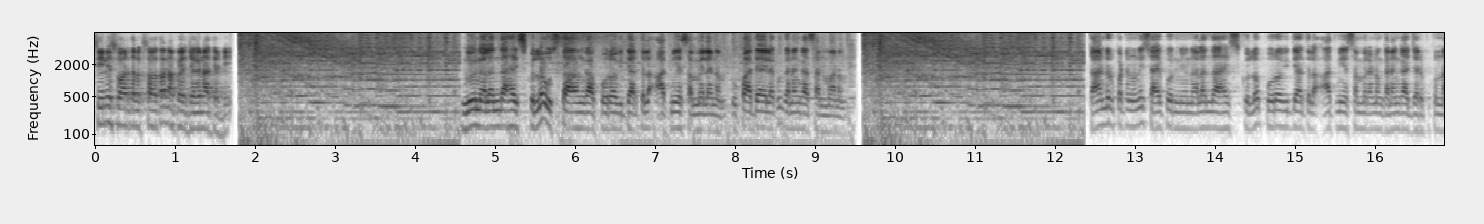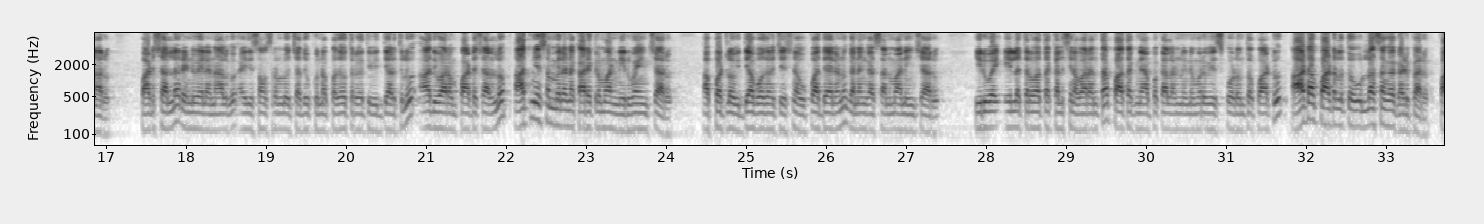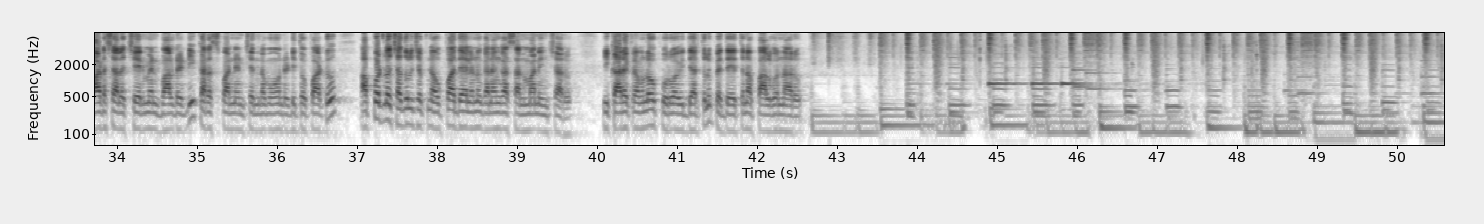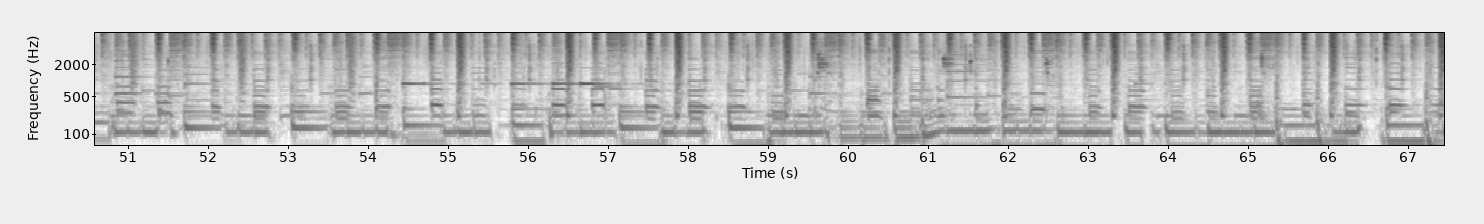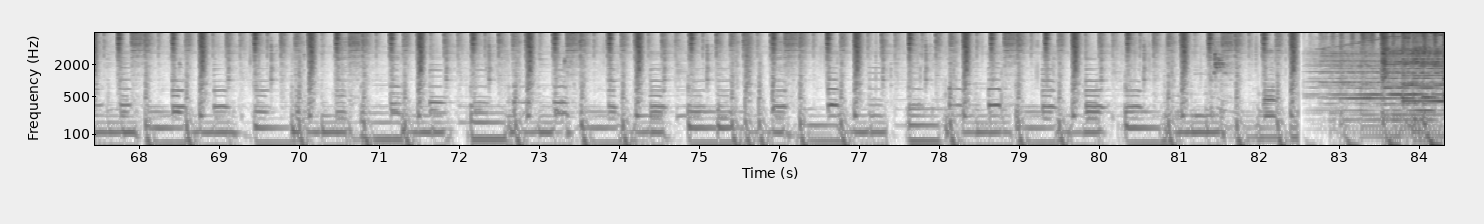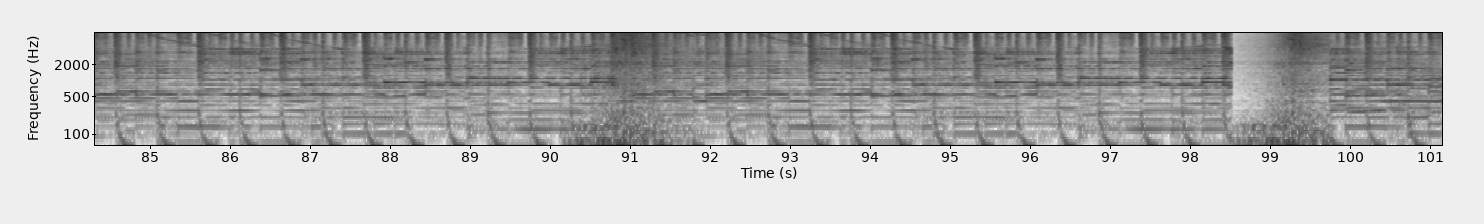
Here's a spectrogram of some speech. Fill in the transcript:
సీనియస్ వార్తలకు స్వాగతం. నా పేరు జగన్నాథ్ రెడ్డి. న్యూ నలంద హై స్కూల్లో ఉత్సాహంగా పూర్వ విద్యార్థుల ఆత్మీయ సమ్మేళనం ఉపాధ్యాయులకు ఘనంగా సన్మానం. తాండూరు పట్టణంలోని సాయిపూర్ న్యూ నలంద హై స్కూల్లో పూర్వ విద్యార్థుల ఆత్మీయ సమ్మేళనం ఘనంగా జరుపుకున్నారు. పాఠశాలలో రెండు వేల నాలుగు ఐదు సంవత్సరంలో చదువుకున్న పదవ తరగతి విద్యార్థులు ఆదివారం పాఠశాలలో ఆత్మీయ సమ్మేళన కార్యక్రమాన్ని నిర్వహించారు. అప్పట్లో విద్యాబోధన చేసిన ఉపాధ్యాయులను ఘనంగా సన్మానించారు. ఇరవై ఏళ్ళ తర్వాత కలిసిన వారంతా పాత జ్ఞాపకాలను నెమరు వేసుకోవడంతో పాటు ఆట పాటలతో ఉల్లాసంగా గడిపారు. పాఠశాల చైర్మన్ బాలరెడ్డి కరస్పాండెంట్ చంద్రమోహన్ రెడ్డితో పాటు అప్పట్లో చదువులు చెప్పిన ఉపాధ్యాయులను ఘనంగా సన్మానించారు. ఈ కార్యక్రమంలో పూర్వ విద్యార్థులు పెద్ద ఎత్తున పాల్గొన్నారు.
